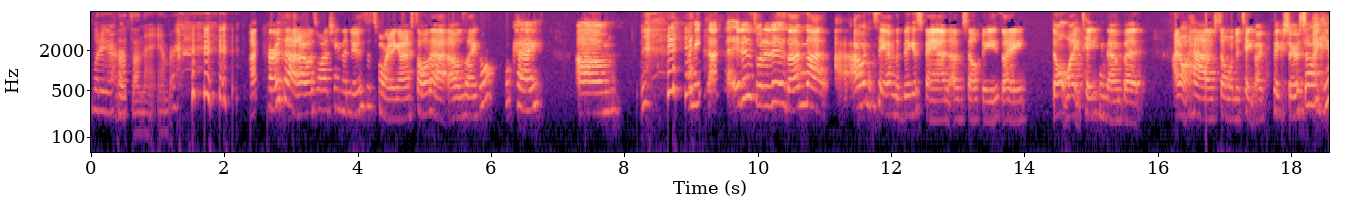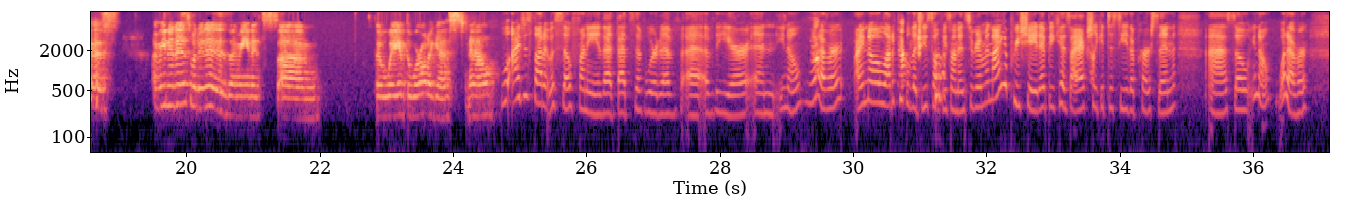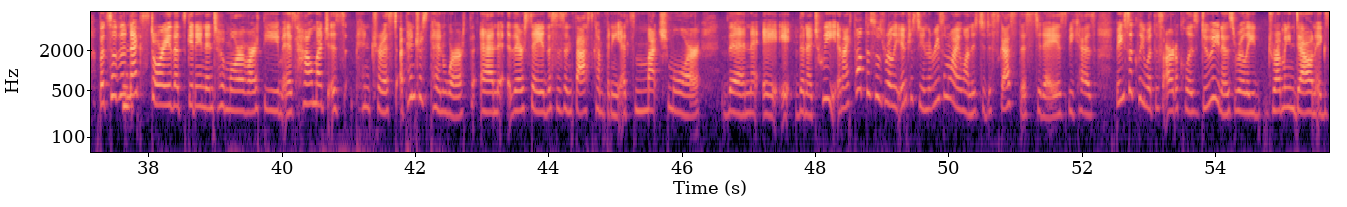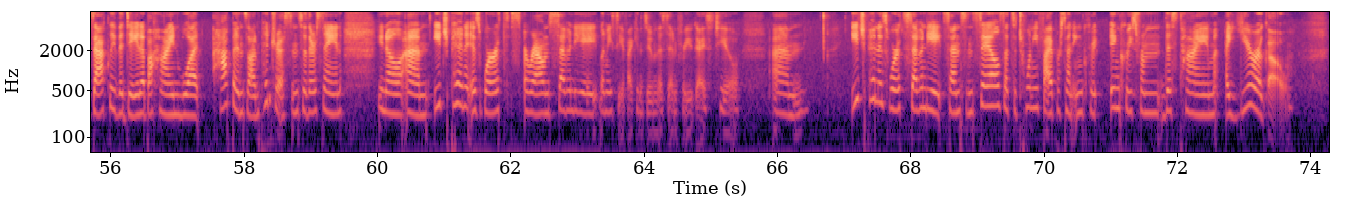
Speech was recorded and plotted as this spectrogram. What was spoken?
What are your thoughts on that, Amber? I heard that. I was watching the news this morning and I saw that. I was like, oh, okay. Um, I mean, it is what it is. I'm not, I wouldn't say I'm the biggest fan of selfies. I don't like taking them, but I don't have someone to take my picture. So I guess, I mean, it is what it is. I mean, it's, um, the way of the world, I guess, now. Well, I just thought it was so funny that that's the word of uh, of the year, and you know, whatever. I know a lot of people that do selfies on Instagram, and I appreciate it because I actually get to see the person. Uh, so you know, whatever. But so the next story that's getting into more of our theme is how much is Pinterest a Pinterest pin worth? And they're saying this is in Fast Company. It's much more than a, a than a tweet. And I thought this was really interesting. The reason why I wanted to discuss this today is because basically what this article is doing is really drumming down exactly the data behind what happens on Pinterest. And so they're saying, you know, um, each pin is worth around 78. Let me see if I can zoom this in for you guys too. Um, each pin is worth 78 cents in sales. That's a 25% incre- increase from this time a year ago.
